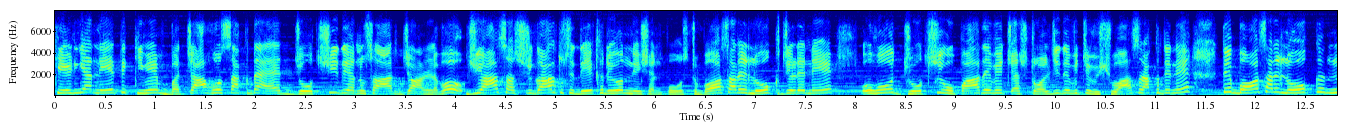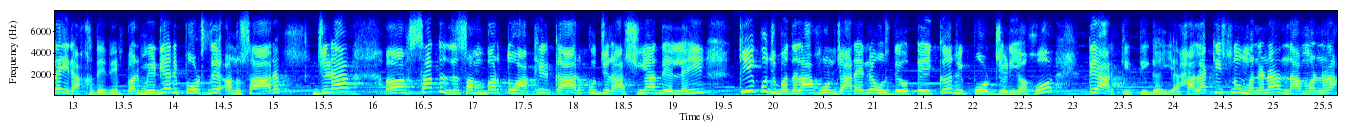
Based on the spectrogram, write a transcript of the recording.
ਕਿਹੜੀਆਂ ਨੇ ਤੇ ਕਿਵੇਂ ਬਚਾ ਹੋ ਸਕਦਾ ਹੈ ਜੋਤਸ਼ੀ ਦੇ ਅਨੁਸਾਰ ਜਾਣ ਲਵੋ। ਜੀ ਹਾਂ ਸਤਿ ਸ਼੍ਰੀ ਅਕਾਲ ਤੁਸੀਂ ਦੇਖ ਰਹੇ ਹੋ ਨੇਸ਼ਨ ਪੋਸਟ। ਬਹੁਤ ਸਾਰੇ ਲੋਕ ਜਿਹੜੇ ਨੇ ਉਹ ਜੋਤਸ਼ੀ ਉਪਾਅ ਦੇ ਵਿੱਚ ਐਸਟ੍ਰੋਲੋਜੀ ਦੇ ਵਿੱਚ ਵਿਸ਼ਵਾਸ ਰੱਖਦੇ ਨੇ ਤੇ ਬਹੁਤ ਸਾਰੇ ਲੋਕ ਨਹੀਂ ਰੱਖਦੇ ਨੇ। ਪਰ ਮੀਡੀਆ ਰਿਪੋਰਟਸ ਦੇ ਅਨੁਸਾਰ ਜਿਹੜਾ ਅ, 7 ਦਸੰਬਰ ਤੋਂ ਆਖਿਰਕਾਰ ਕੁਝ ਰਾਸ਼ੀਆਂ ਦੇ ਲਈ ਕੀ ਕੁਝ ਬਦਲਾਅ ਹੋਣ ਜਾ ਰਹੇ ਨੇ, ਉਸ ਦੇ ਉੱਤੇ ਇੱਕ ਰਿਪੋਰਟ ਜਿਹੜੀ ਆ ਉਹ ਤਿਆਰ ਕੀਤੀ ਗਈ ਹੈ ਹਾਲਾਂਕਿ ਇਸ ਨੂੰ ਮੰਨਣਾ, ਨਾ ਮੰਨਣਾ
